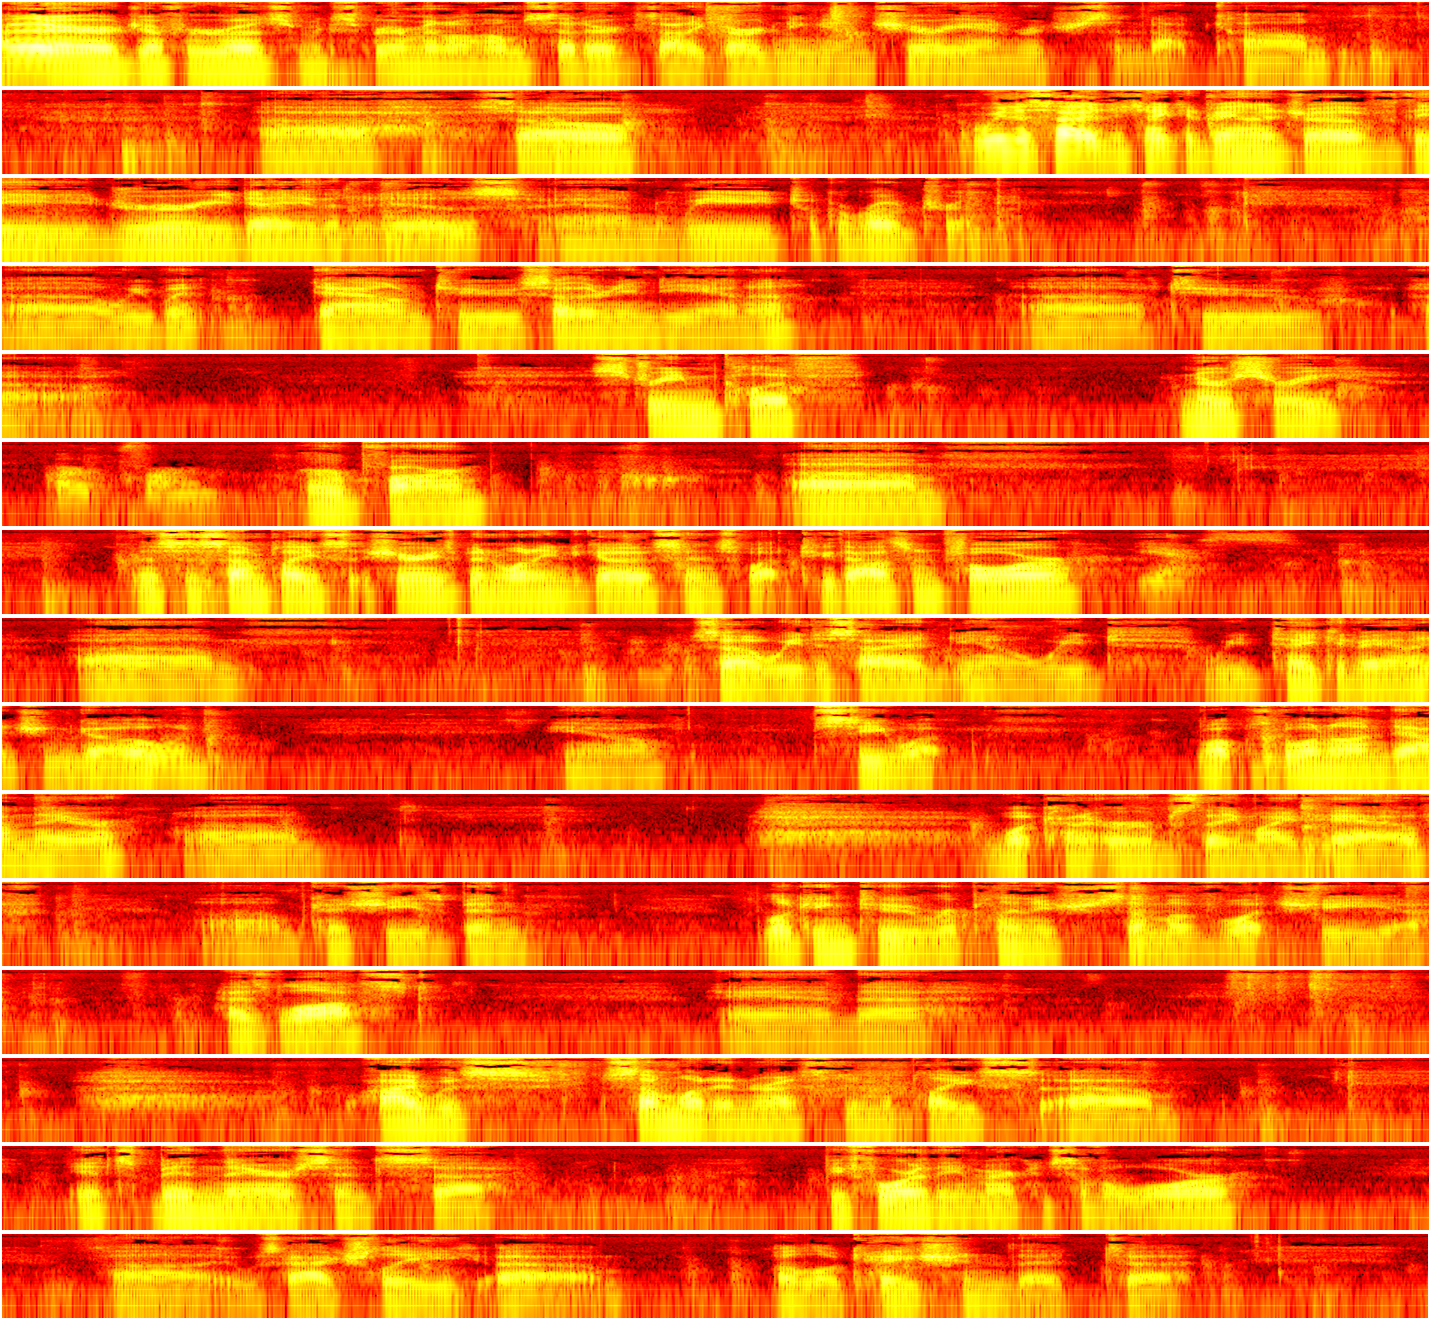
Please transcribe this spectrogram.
Hi there, Jeffrey Rhoades from Experimental Homesteader, Exotic Gardening, and SheriAnnRicherson.com. Uh, so, we decided to take advantage of the dreary day that it is, and we took a road trip. Uh, we went down to southern Indiana uh, to uh, Stream Cliff Nursery, Herb farm. Herb Farm. Um, this is someplace that Sheri's been wanting to go since, what, 2004? Yes. Um, so we decided, you know, we'd we'd take advantage and go and, you know, see what what was going on down there, um, what kind of herbs they might have, because um, she's been looking to replenish some of what she uh, has lost, and uh, I was somewhat interested in the place. Um, it's been there since uh, before the American Civil War. Uh, it was actually uh, a location that uh,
